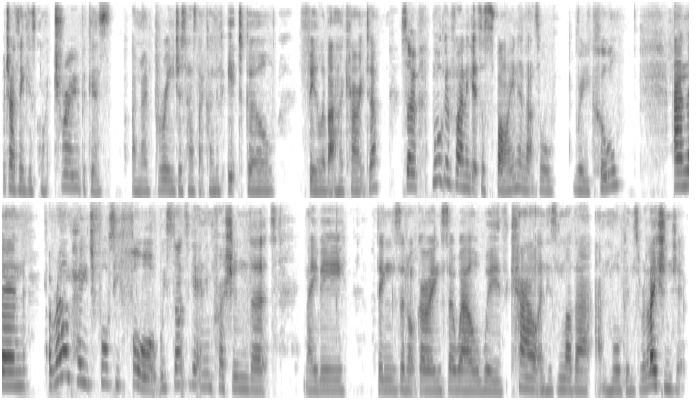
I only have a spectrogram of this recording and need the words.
which I think is quite true because I know Bree just has that kind of it girl feel about her character. So Morgan finally gets a spine, and that's all really cool. And then around page 44, we start to get an impression that maybe things are not going so well with Cal and his mother and Morgan's relationship.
